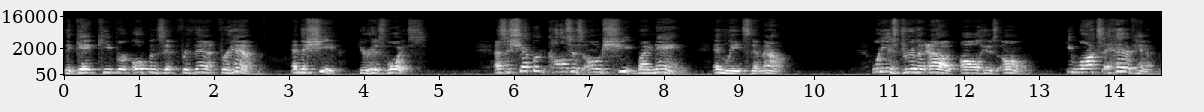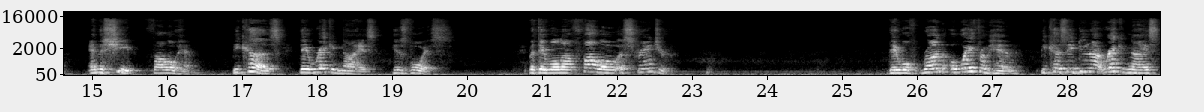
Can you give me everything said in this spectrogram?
The gatekeeper opens it for them, for him, and the sheep hear his voice. As a shepherd calls his own sheep by name and leads them out. When he has driven out all his own, he walks ahead of him, and the sheep follow him, because they recognize his voice. But they will not follow a stranger. They will run away from him because they do not recognize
